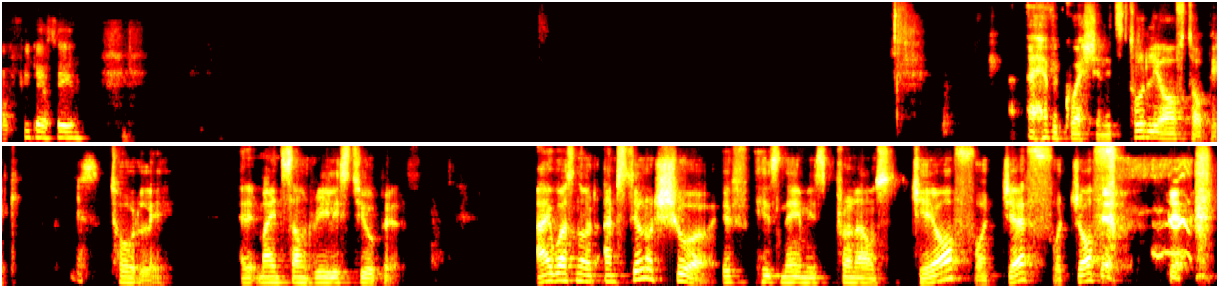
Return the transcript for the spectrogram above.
Auf Wiedersehen. I have a question. It's totally off topic. Yes. Totally. And it might sound really stupid. I was not, I'm still not sure if his name is pronounced Geoff or Jeff or Joff. Jeff. Jeff.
